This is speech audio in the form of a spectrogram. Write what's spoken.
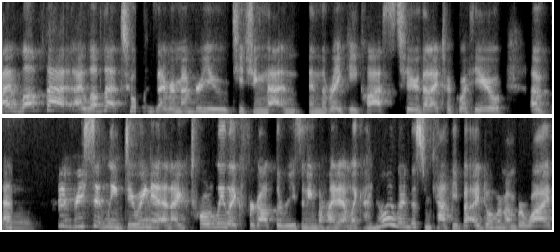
I love that. I love that tool because I remember you teaching that in, in the Reiki class too that I took with you. Of and mm. recently doing it and I totally like forgot the reasoning behind it. I'm like, I know I learned this from Cathy, but I don't remember why.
